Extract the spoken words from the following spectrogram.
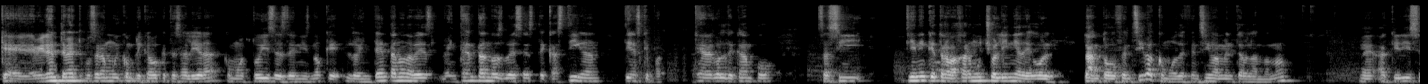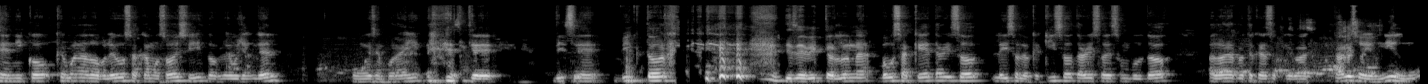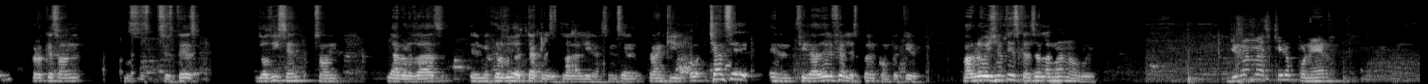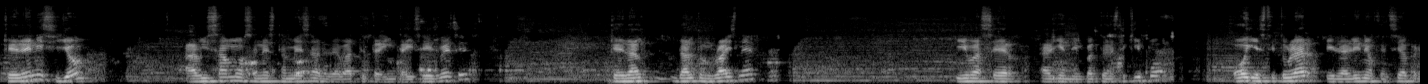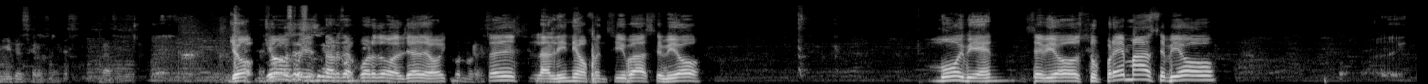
que evidentemente pues era muy complicado que te saliera, como tú dices, Denis, ¿no? Que lo intentan una vez, lo intentan dos veces, te castigan, tienes que patear el gol de campo. O sea, sí, tienen que trabajar mucho línea de gol, tanto ofensiva como defensivamente hablando, ¿no? Eh, aquí dice Nico, qué buena W sacamos hoy, sí, W Yandel, como dicen por ahí. Este, dice Víctor, dice Víctor Luna, Bow saqué, Dariso le hizo lo que quiso, Dariso es un bulldog a la hora de proteger a su rival. Dariso y O'Neill, ¿no? Creo que son, pues, si ustedes lo dicen, son la verdad el mejor dúo de tackles de toda la liga, sincero, tranquilo. Oh, chance en Filadelfia les pueden competir. Pavlovich, no tienes que alzar la mano, güey. Yo nada más quiero poner que Denis y yo avisamos en esta mesa de debate 36 veces que Dal- Dalton Reisner iba a ser alguien de impacto en este equipo. Hoy es titular y la línea ofensiva permite ser opciones. Gracias. Yo, Yo yo no sé voy si a estar de acuerdo el día de hoy con ustedes. La línea ofensiva se vio muy bien, se vio suprema, se vio.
